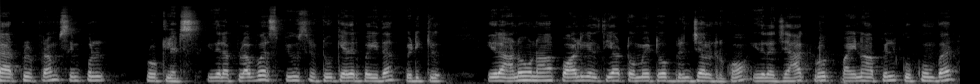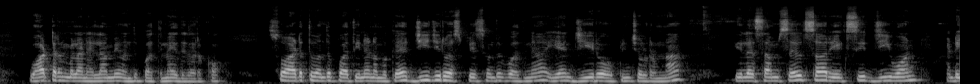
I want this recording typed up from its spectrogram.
carpel from simple fruitlets. இதில் flowers together by the pedicel. இதில் அனோனா பாலியல்தியா டொமேட்டோ பிரிஞ்சால் இருக்கும். இதில் jackfruit pineapple cucumber water melon எல்லாமே வந்து பார்த்திங்கன்னா இதில் இருக்கும். ஸோ அடுத்து வந்து பார்த்திங்கன்னா நமக்கு ஜி ஜீரோ ஸ்பேஸ் வந்து பார்த்திங்கன்னா ஏன் ஜீரோ அப்படின்னு சொல்கிறோம்னா இதில் some cells are exit G one and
